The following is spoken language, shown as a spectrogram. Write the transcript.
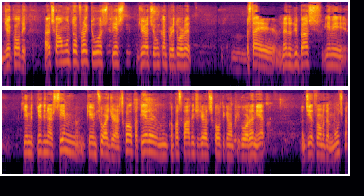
Gjë koti, ajo që çka mund të ofroj këtu është thjesht gjëra që unë kam përjetuar vetë. Mm. Pastaj, ne të dy bashkë jemi kemi të njëjtin arsim, kemi mësuar gjëra në shkollë, patjetër, kam pas fatin që gjërat në shkollë t'i kem aplikuar edhe në jetë, në gjithë format e mundshme.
